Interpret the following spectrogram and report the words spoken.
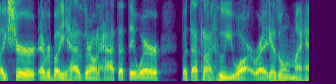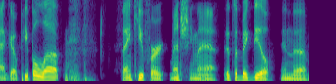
Like, sure, everybody has their own hat that they wear, but that's not who you are, right? You guys want my hat go? People love. Thank you for mentioning the hat. It's a big deal in the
